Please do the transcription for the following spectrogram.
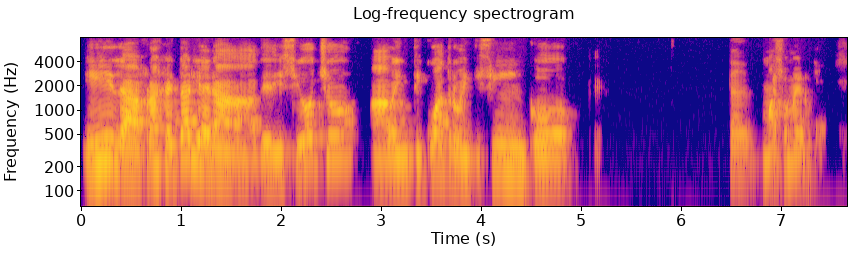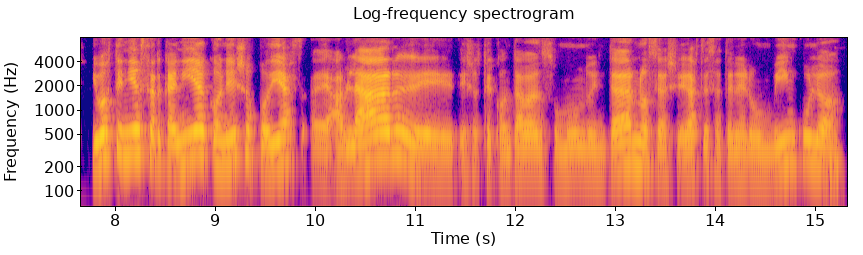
Y la franja etaria era de 18 a 24, 25, más o menos. ¿Y vos tenías cercanía con ellos? ¿Podías eh, hablar? ¿Ellos te contaban su mundo interno? O sea, ¿llegaste a tener un vínculo?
